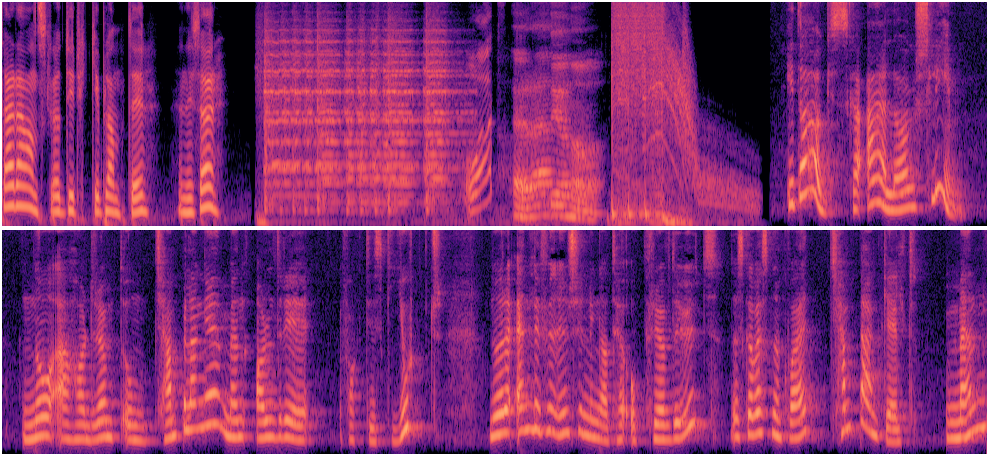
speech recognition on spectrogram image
der det er vanskelig å dyrke planter enn i sør. Radio nå. I dag skal jeg lage slim. Noe jeg har drømt om kjempelenge, men aldri faktisk gjort. Nå har jeg endelig funnet unnskyldninger til å prøve det ut. Det skal visstnok være kjempeenkelt, men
